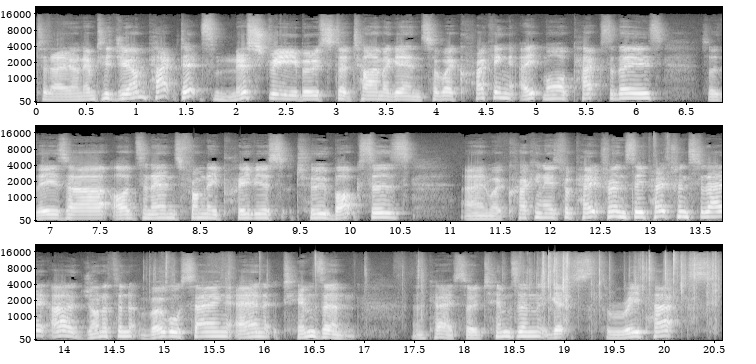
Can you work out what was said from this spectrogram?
Today on MTG Unpacked, it's Mystery Booster time again. So we're cracking eight more packs of these. So these are odds and ends from the previous two boxes. And we're cracking these for patrons. The patrons today are Jonathan Vogelsang and Timson. Okay, so Timson gets three packs.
